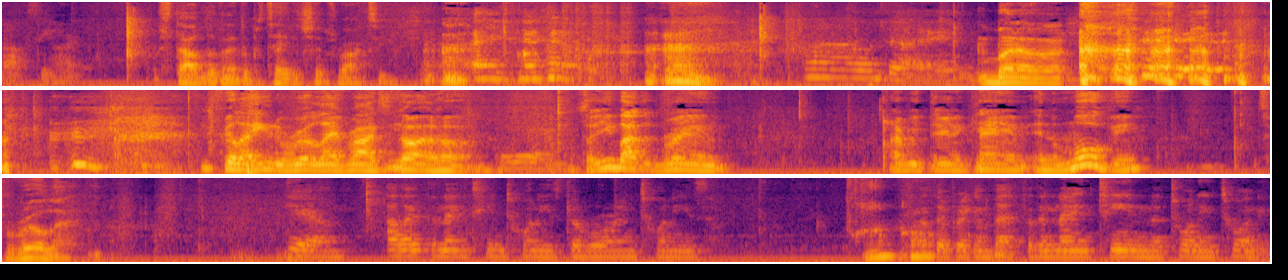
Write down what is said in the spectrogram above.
Roxy Hart. Stop looking at the potato chips, Roxy. oh, dang. But uh You feel like you the real life Roxy Hart, huh? Yeah. So you about to bring everything that came in the movie to real life. Yeah. I like the 1920s, the roaring 20s. Okay. They're bringing back for the 19 to 2020.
